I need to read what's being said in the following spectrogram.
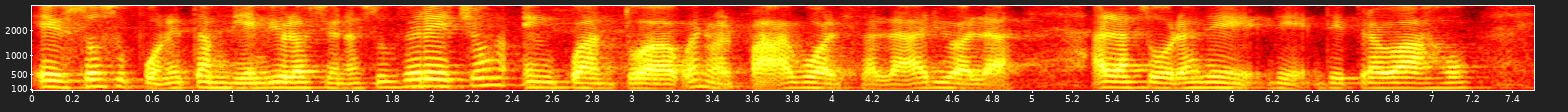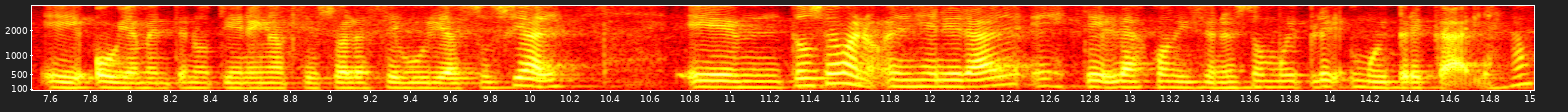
Eso supone también violación a sus derechos en cuanto a, bueno, al pago, al salario, a, las horas de, trabajo. Eh, obviamente no tienen acceso a la seguridad social. Eh, entonces, bueno, en general este, las condiciones son muy, muy precarias, ¿no?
